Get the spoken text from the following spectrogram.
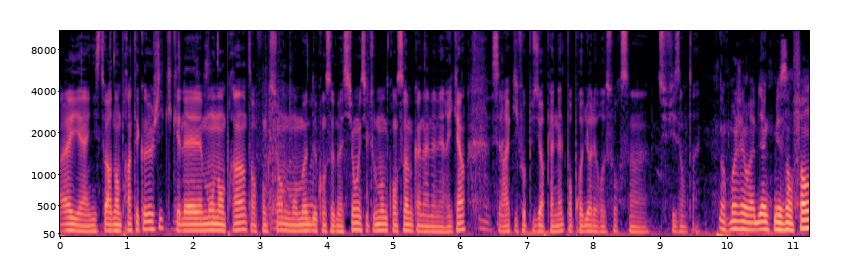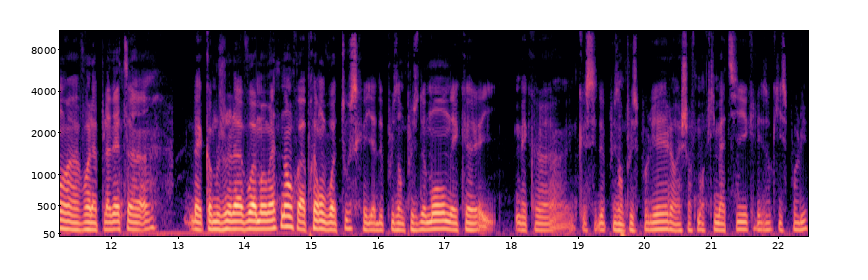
Ouais, il y a une histoire d'empreinte écologique. Quelle est mon empreinte en fonction de mon mode de consommation? Et si tout le monde consomme comme un Américain, c'est vrai qu'il faut plusieurs planètes pour produire les ressources suffisantes. Donc moi j'aimerais bien que mes enfants voient la planète ben, comme je la vois moi maintenant. Quoi. Après on voit tous qu'il y a de plus en plus de monde et que mais que, que c'est de plus en plus pollué, le réchauffement climatique, les eaux qui se polluent.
